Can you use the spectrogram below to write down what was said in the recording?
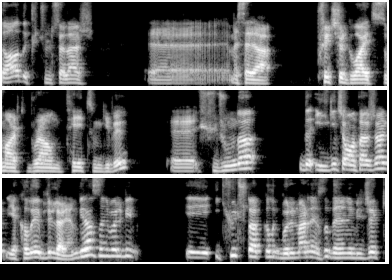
daha da küçülseler e, mesela Pritchard, White, Smart, Brown, Tatum gibi e, hücumda da ilginç avantajlar yakalayabilirler. Yani biraz hani böyle bir 2-3 dakikalık bölümlerden hızlı denenebilecek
